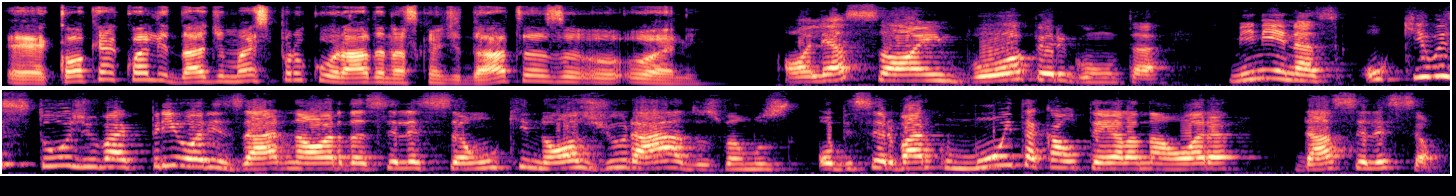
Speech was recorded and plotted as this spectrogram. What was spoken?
É, qual que é a qualidade mais procurada nas candidatas, o, o Anne? Olha só, hein? Boa pergunta. Meninas, o que o estúdio vai priorizar na hora da seleção, o que nós jurados vamos observar com muita cautela na hora da seleção?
